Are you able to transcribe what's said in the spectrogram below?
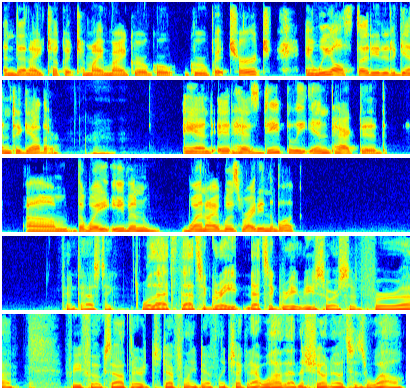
and then I took it to my micro gro- group at church, and we all studied it again together. Great. And it has deeply impacted um, the way, even when I was writing the book. Fantastic. Well, that's that's a great that's a great resource for uh, for you folks out there. to Definitely, definitely check it out. We'll have that in the show notes as well.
